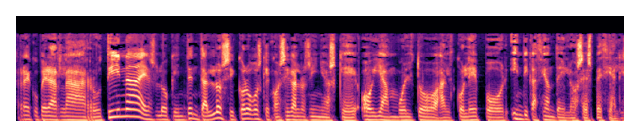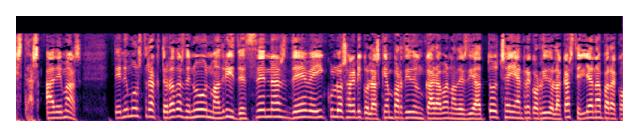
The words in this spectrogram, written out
Recuperar la rutina es lo que intentan los psicólogos que consigan los niños que hoy han vuelto al cole por indicación de los especialistas. Además, tenemos tractoradas de nuevo en Madrid, decenas de vehículos agrícolas que han partido en caravana desde Atocha y han recorrido la Castellana para concentrar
